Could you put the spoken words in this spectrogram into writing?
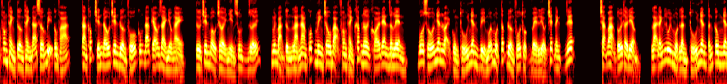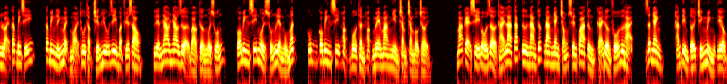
phong thành tường thành đã sớm bị công phá, tàn khốc chiến đấu trên đường phố cũng đã kéo dài nhiều ngày, từ trên bầu trời nhìn xuống dưới, nguyên bản từng là nam quốc minh châu bạo phong thành khắp nơi khói đen dâng lên vô số nhân loại cùng thú nhân vì mỗi một tấc đường phố thuộc về liều chết đánh giết. Chạm vạng tối thời điểm, lại đánh lui một lần thú nhân tấn công nhân loại các binh sĩ, các binh lính mệt mỏi thu thập chiến hữu di vật phía sau, liền nhao nhao dựa vào tường ngồi xuống, có binh sĩ ngồi xuống liền ngủ mất, cũng có binh sĩ hoặc vô thần hoặc mê mang nhìn chằm chằm bầu trời. Mã kệ sĩ hồ dở thái la tác tư nam tước đang nhanh chóng xuyên qua từng cái đường phố hư hại, rất nhanh, hắn tìm tới chính mình mục tiêu,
